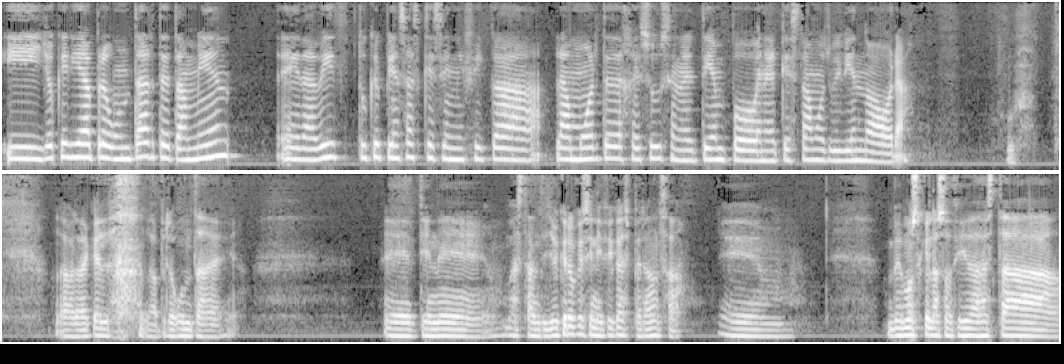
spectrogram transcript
Y yo quería preguntarte también, eh, David, ¿tú qué piensas que significa la muerte de Jesús en el tiempo en el que estamos viviendo ahora? la verdad que la, pregunta eh, eh, tiene bastante. Yo creo que significa esperanza. Vemos que la sociedad está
